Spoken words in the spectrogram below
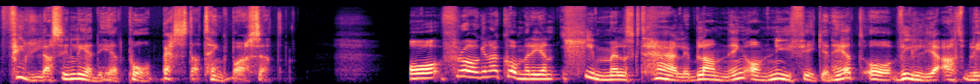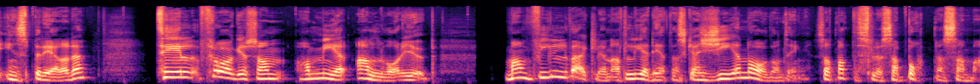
fylla sin ledighet på bästa tänkbara sätt. Och Frågorna kommer i en himmelskt härlig blandning av nyfikenhet och vilja att bli inspirerade till frågor som har mer allvar och djup. Man vill verkligen att ledigheten ska ge någonting så att man inte slösar bort densamma.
